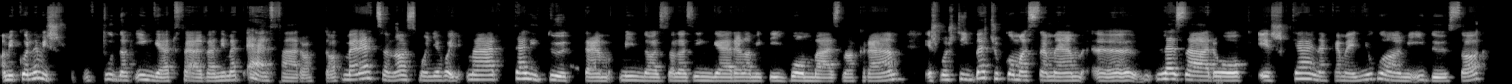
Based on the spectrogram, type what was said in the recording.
amikor nem is tudnak ingert felvenni, mert elfáradtak, mert egyszerűen azt mondja, hogy már telítődtem mindazzal az ingerrel, amit így bombáznak rám, és most így becsukom a szemem, lezárok, és kell nekem egy nyugalmi időszak,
